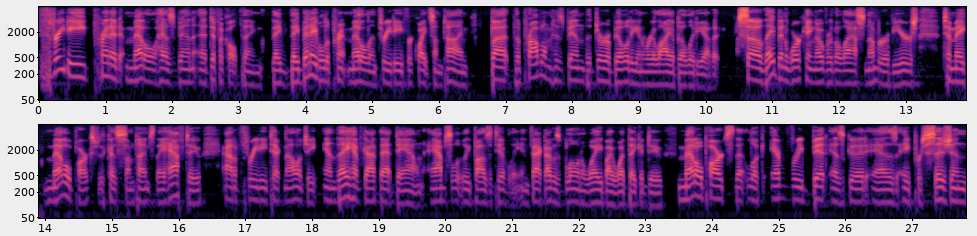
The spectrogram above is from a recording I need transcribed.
3D printed metal has been a difficult thing. They've, they've been able to print metal in 3D for quite some time, but the problem has been the durability and reliability of it. So they've been working over the last number of years to make metal parts because sometimes they have to out of 3D technology, and they have got that down absolutely positively. In fact, I was blown away by what they could do. Metal parts that look every bit as good as a precision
